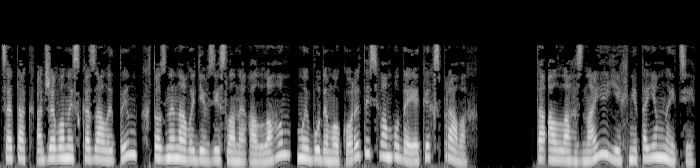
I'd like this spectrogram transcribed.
Це так, адже вони сказали тим, хто зненавидів зіслане Аллахом, ми будемо коритись вам у деяких справах. Та Аллах знає їхні таємниці.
